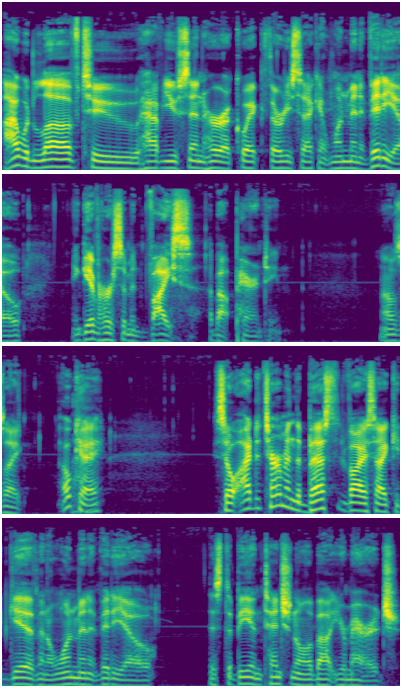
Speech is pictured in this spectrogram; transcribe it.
I would love to have you send her a quick 30 second, one minute video and give her some advice about parenting. And I was like, okay. So I determined the best advice I could give in a one minute video is to be intentional about your marriage.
